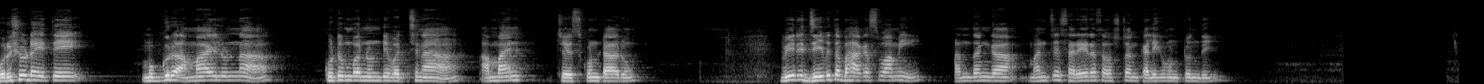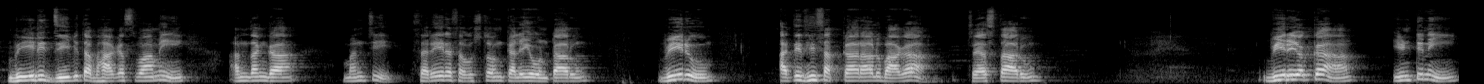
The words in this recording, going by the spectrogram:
పురుషుడైతే ముగ్గురు అమ్మాయిలున్న కుటుంబం నుండి వచ్చిన అమ్మాయిని చేసుకుంటారు. వీరి జీవిత భాగస్వామి అందంగా మంచి శరీర సౌష్టం కలిగి ఉంటుంది. వీరి జీవిత భాగస్వామి అందంగా మంచి శరీర సౌష్టవం కలిగి ఉంటారు. వీరు అతిథి సత్కారాలు బాగా చేస్తారు. వీరి యొక్క ఇంటిని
